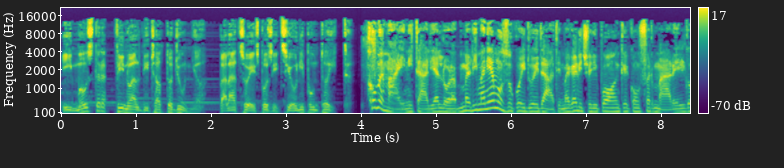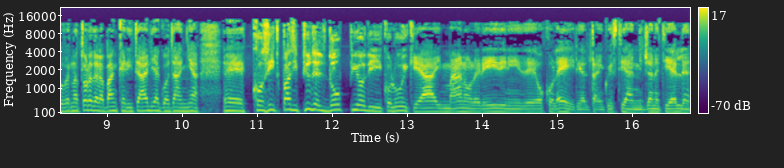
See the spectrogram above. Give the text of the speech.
In mostra fino al 18 giugno. palazzoesposizioni.it Come mai in Italia? Allora, rimaniamo su quei due dati, magari ce li può anche confermare. Il governatore della Banca d'Italia guadagna eh, così, quasi più del doppio di colui che ha in mano le redini, o colei in realtà in questi anni, Janet Yellen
